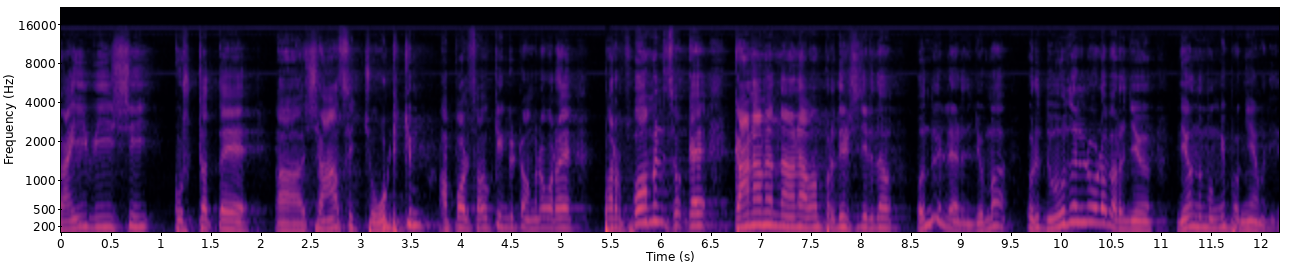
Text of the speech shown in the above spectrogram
കൈവീശി കുഷ്ഠത്തെ ശാസിച്ചോടിക്കും. അപ്പോൾ സൗഖ്യം കിട്ടും. അങ്ങനെ കുറേ പെർഫോമൻസ് ഒക്കെ കാണാമെന്നാണ് അവൻ പ്രതീക്ഷിച്ചിരുന്നത്. ഒന്നുമില്ലായിരുന്നു. ചുമ്മാ ഒരു ദൂതനിലൂടെ പറഞ്ഞു നീ ഒന്ന് മുങ്ങിപ്പൊങ്ങിയാൽ മതി.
